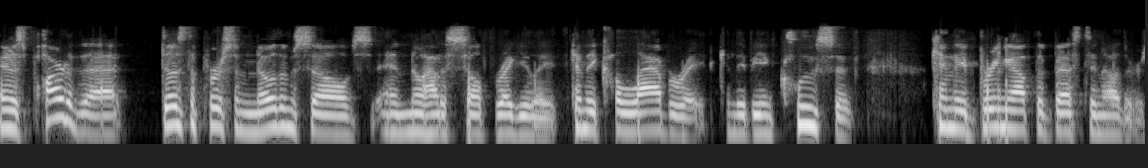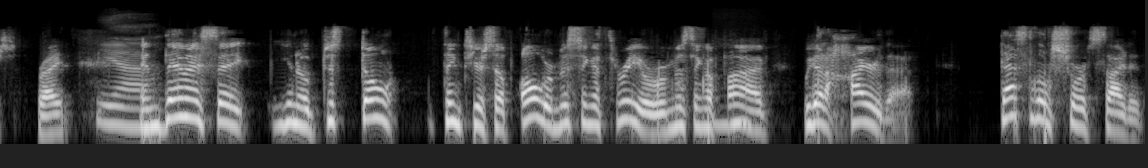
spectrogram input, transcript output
and as part of that does the person know themselves and know how to self-regulate can they collaborate can they be inclusive can they bring out the best in others right Yeah. and then i say you know just don't think to yourself oh we're missing a three or we're missing a Mhm. five we got to hire that that's a little short-sighted.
